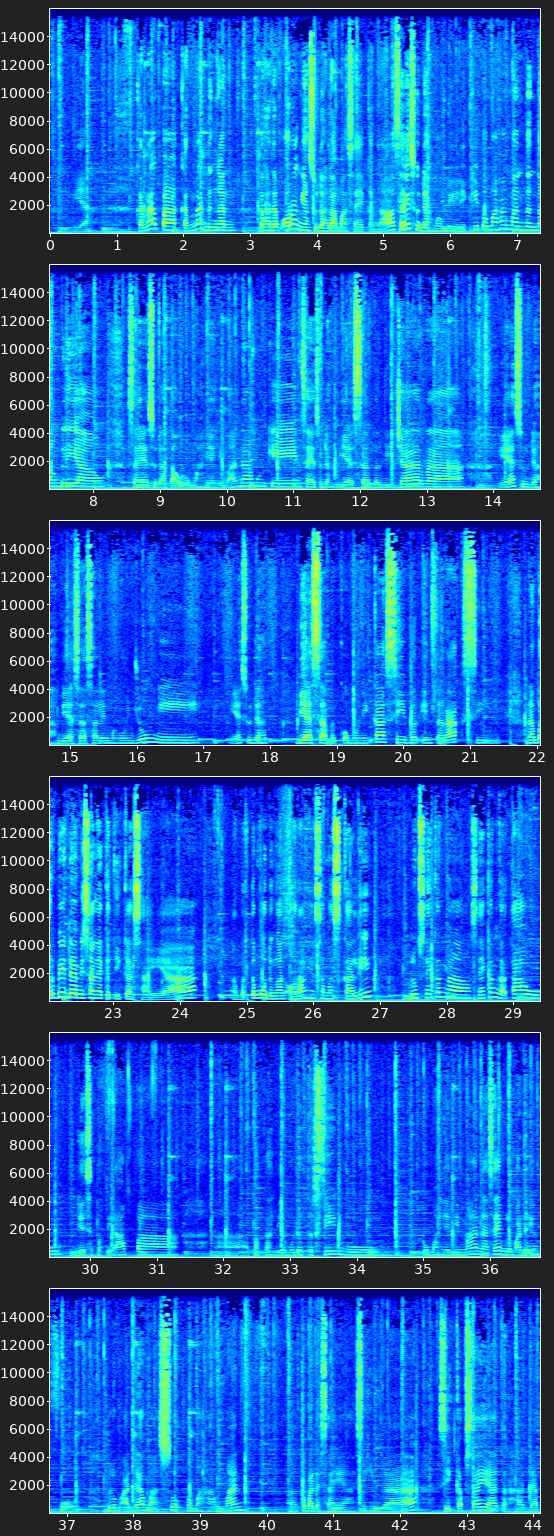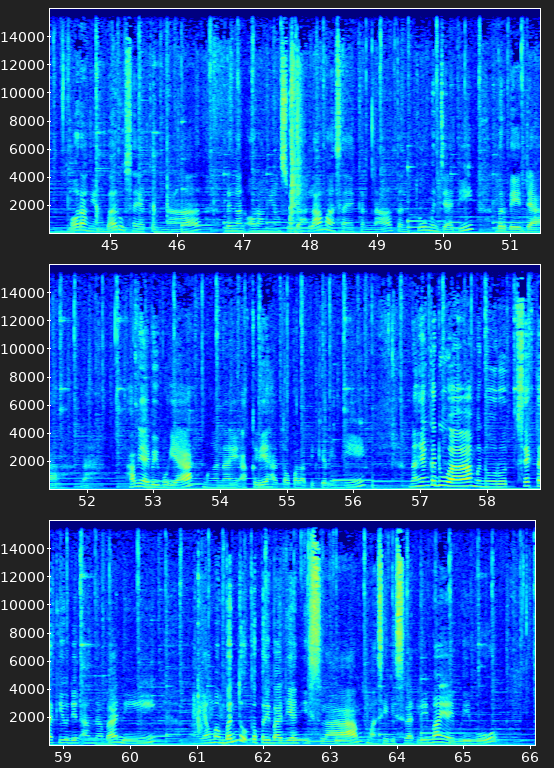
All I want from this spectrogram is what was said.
karena apa karena dengan terhadap orang yang sudah lama saya kenal saya sudah memiliki pemahaman tentang beliau saya sudah tahu rumahnya di mana mungkin saya sudah biasa berbicara ya sudah biasa saling mengunjungi ya sudah biasa berkomunikasi, berinteraksi. Nah, berbeda misalnya ketika saya uh, bertemu dengan orang yang sama sekali belum saya kenal, saya kan nggak tahu dia seperti apa, uh, apakah dia mudah tersinggung, rumahnya di mana, saya belum ada info, belum ada masuk pemahaman uh, kepada saya, sehingga sikap saya terhadap orang yang baru saya kenal dengan orang yang sudah lama saya kenal tentu menjadi berbeda. Nah, paham ya ibu-ibu ya mengenai akliyah atau pola pikir ini. Nah, yang kedua, menurut Syekh Taqiyuddin Al-Nabani eh, yang membentuk kepribadian Islam masih di slide 5 ya ibu-ibu.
